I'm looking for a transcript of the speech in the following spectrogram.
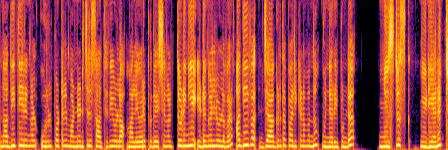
നദീതീരങ്ങൾ ഉരുൾപൊട്ടൽ മണ്ണിടിച്ചിൽ സാധ്യതയുള്ള മലയോര പ്രദേശങ്ങൾ തുടങ്ങിയ ഇടങ്ങളിലുള്ളവർ അതീവ ജാഗ്രത പാലിക്കണമെന്നും മുന്നറിയിപ്പുണ്ട്. ന്യൂസ് ഡെസ്ക് മീഡിയാനെറ്റ്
